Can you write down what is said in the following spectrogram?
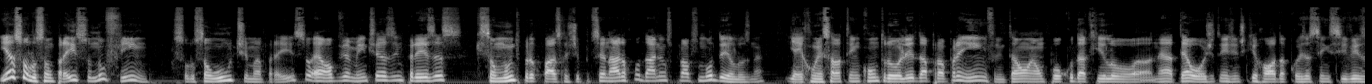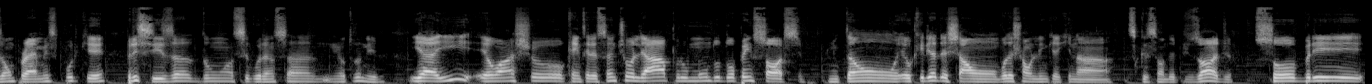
E a solução para isso, no fim, a solução última para isso é, obviamente, as empresas que são muito preocupadas com esse tipo de cenário rodarem os próprios modelos, né? E aí, com isso, ela tem controle da própria infra. Então, é um pouco daquilo, né? Até hoje tem gente que roda coisas sensíveis on-premise porque precisa de uma segurança em outro nível. E aí, eu acho que é interessante olhar para o mundo do open source. Então, eu queria deixar um, vou deixar um link aqui na descrição do episódio sobre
